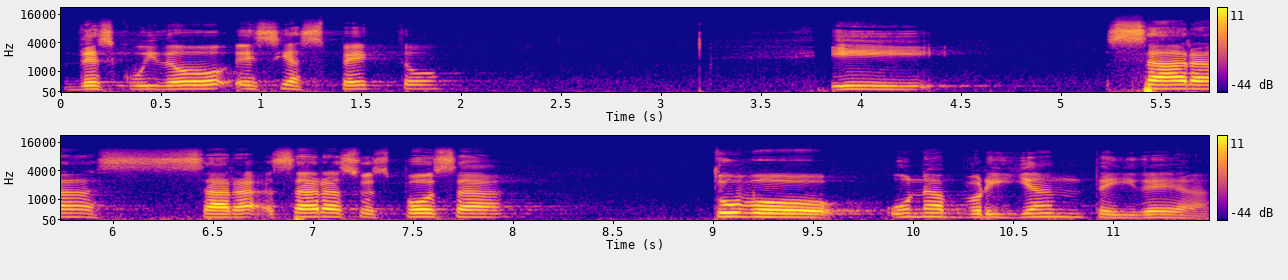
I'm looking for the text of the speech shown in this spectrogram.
descuidó ese aspecto y Sara, Sara, Sara su esposa, tuvo una brillante idea,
